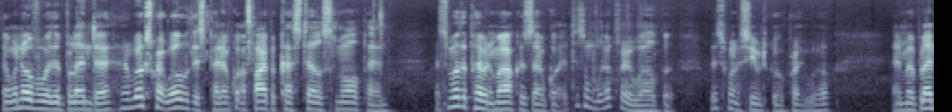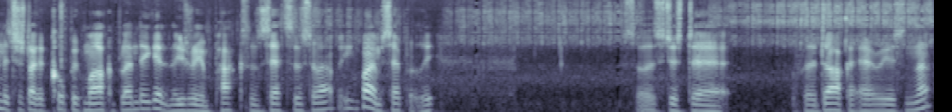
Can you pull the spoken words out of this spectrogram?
Then went over with a blender, and it works quite well with this pen. I've got a Faber-Castell small pen. And some other permanent markers I've got. It doesn't work very well, but this one seemed to go pretty well. And my blender is just like a Copic marker blender. You get them usually in packs and sets and stuff but you can buy them separately. So this is just uh, for the darker areas and that.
